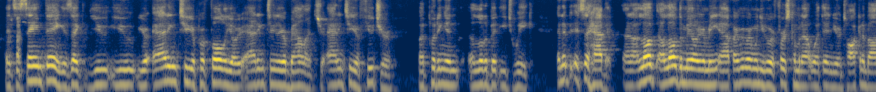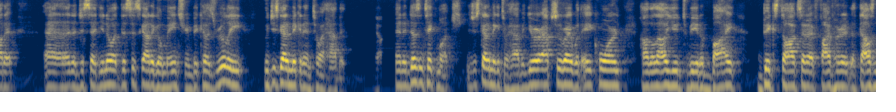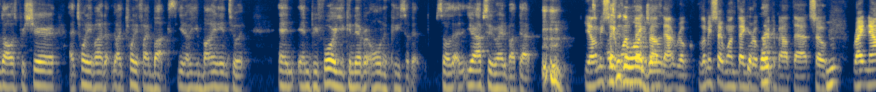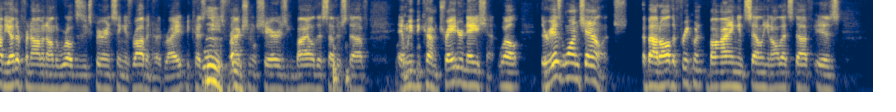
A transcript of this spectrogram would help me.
It's the same thing. It's like you, you, you're adding to your portfolio. You're adding to your balance. You're adding to your future by putting in a little bit each week. And it, it's a habit. And I love, I love the Millionaire Me app. I remember when you were first coming out with it and you were talking about it. And I just said, you know what, this has got to go mainstream because really we just got to make it into a habit. Yeah. And it doesn't take much. You just got to make it to a habit. You're absolutely right with Acorn, how they allow you to be able to buy big stocks that are at 500, a thousand dollars per share at 25, like 25 bucks, you know, you're buying into it. And, and before you can never own a piece of it. So that, you're absolutely right about that. Yeah, let me say one thing on, about that real. Let me say one thing Yeah, real quick about that. So Mhm. right now, the other phenomenon the world is experiencing is Robinhood, right? Because Mm. these fractional shares, you can buy all this other stuff, and we become trader nation. Well, there is one challenge about all the frequent buying and selling and all that stuff is,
